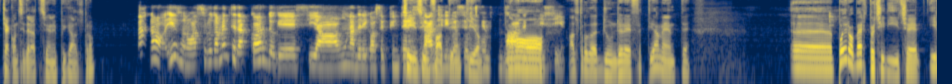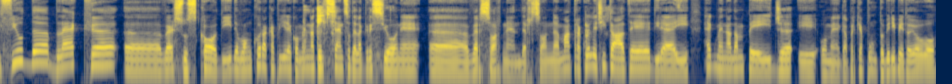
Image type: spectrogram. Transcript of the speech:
Cioè, considerazioni più che altro. Ma no, io sono assolutamente d'accordo che sia una delle cose più Sì, sì, interessanti infatti, di queste anch'io. ultime Non puntate, ho quindi sì. altro da aggiungere, effettivamente. Eh, poi Roberto ci dice: Il feud Black eh, versus Cody. Devo ancora capire com'è nato il senso dell'aggressione eh, verso Arn Anderson. Ma tra quelle citate direi Hagman, Adam Page e Omega. Perché appunto, vi ripeto, io avevo-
